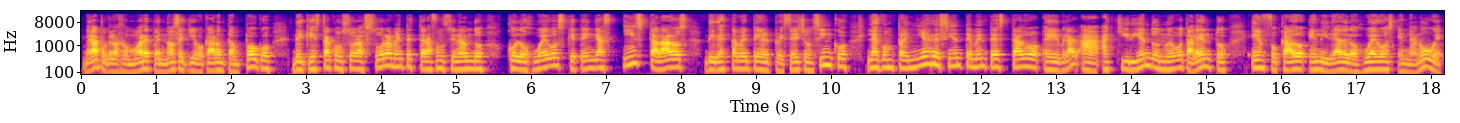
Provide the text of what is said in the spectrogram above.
¿verdad? Porque los rumores pues no se equivocaron tampoco de que esta consola solamente estará funcionando con los juegos que tengas instalados directamente en el PlayStation 5. La compañía recientemente ha estado eh, adquiriendo nuevo talento enfocado en la idea de los juegos en la nube.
